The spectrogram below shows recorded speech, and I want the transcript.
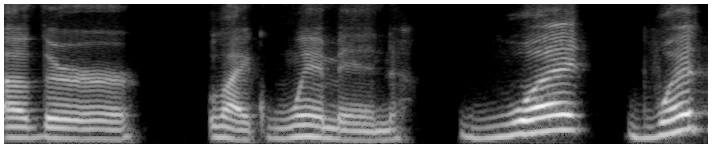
other like women, what what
